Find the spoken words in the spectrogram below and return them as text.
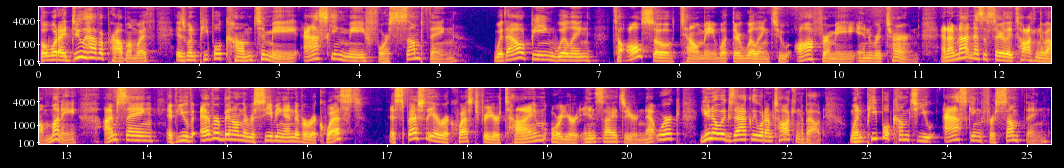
But what I do have a problem with is when people come to me asking me for something without being willing to also tell me what they're willing to offer me in return. And I'm not necessarily talking about money. I'm saying if you've ever been on the receiving end of a request, especially a request for your time or your insights or your network, you know exactly what I'm talking about. When people come to you asking for something,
